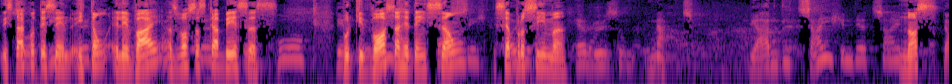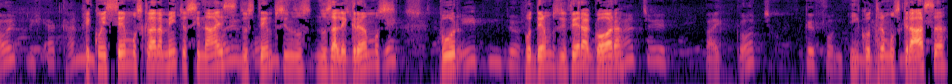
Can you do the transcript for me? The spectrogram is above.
está acontecendo, então elevai as vossas cabeças, porque vossa redenção se aproxima. Nós reconhecemos claramente os sinais dos tempos e nos, nos alegramos, por podermos viver agora. Encontramos graça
